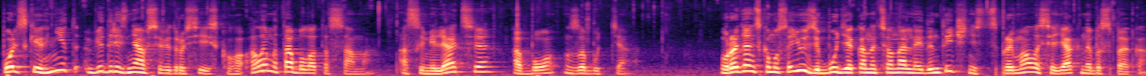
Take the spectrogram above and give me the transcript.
польський гніт відрізнявся від російського, але мета була та сама: асиміляція або забуття. У Радянському Союзі будь-яка національна ідентичність сприймалася як небезпека.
